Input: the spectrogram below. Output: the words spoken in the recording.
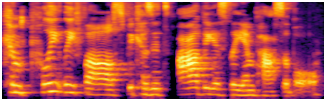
completely false because it's obviously impossible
